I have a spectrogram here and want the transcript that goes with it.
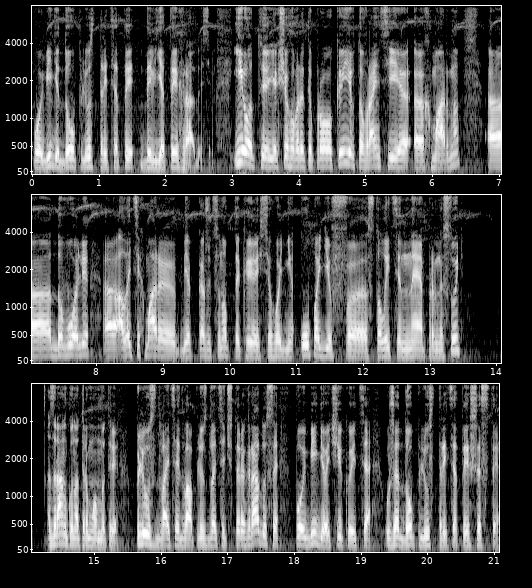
по обіді до плюс 39 градусів. І от е, якщо говорити про Київ, то вранці хмарно е, доволі, е, але ці хмари, як кажуть синоптики, сьогодні опадів е, столиці не принесуть. Зранку на термометрі плюс 22, плюс 24 градуси. По обіді очікується уже до плюс 36.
